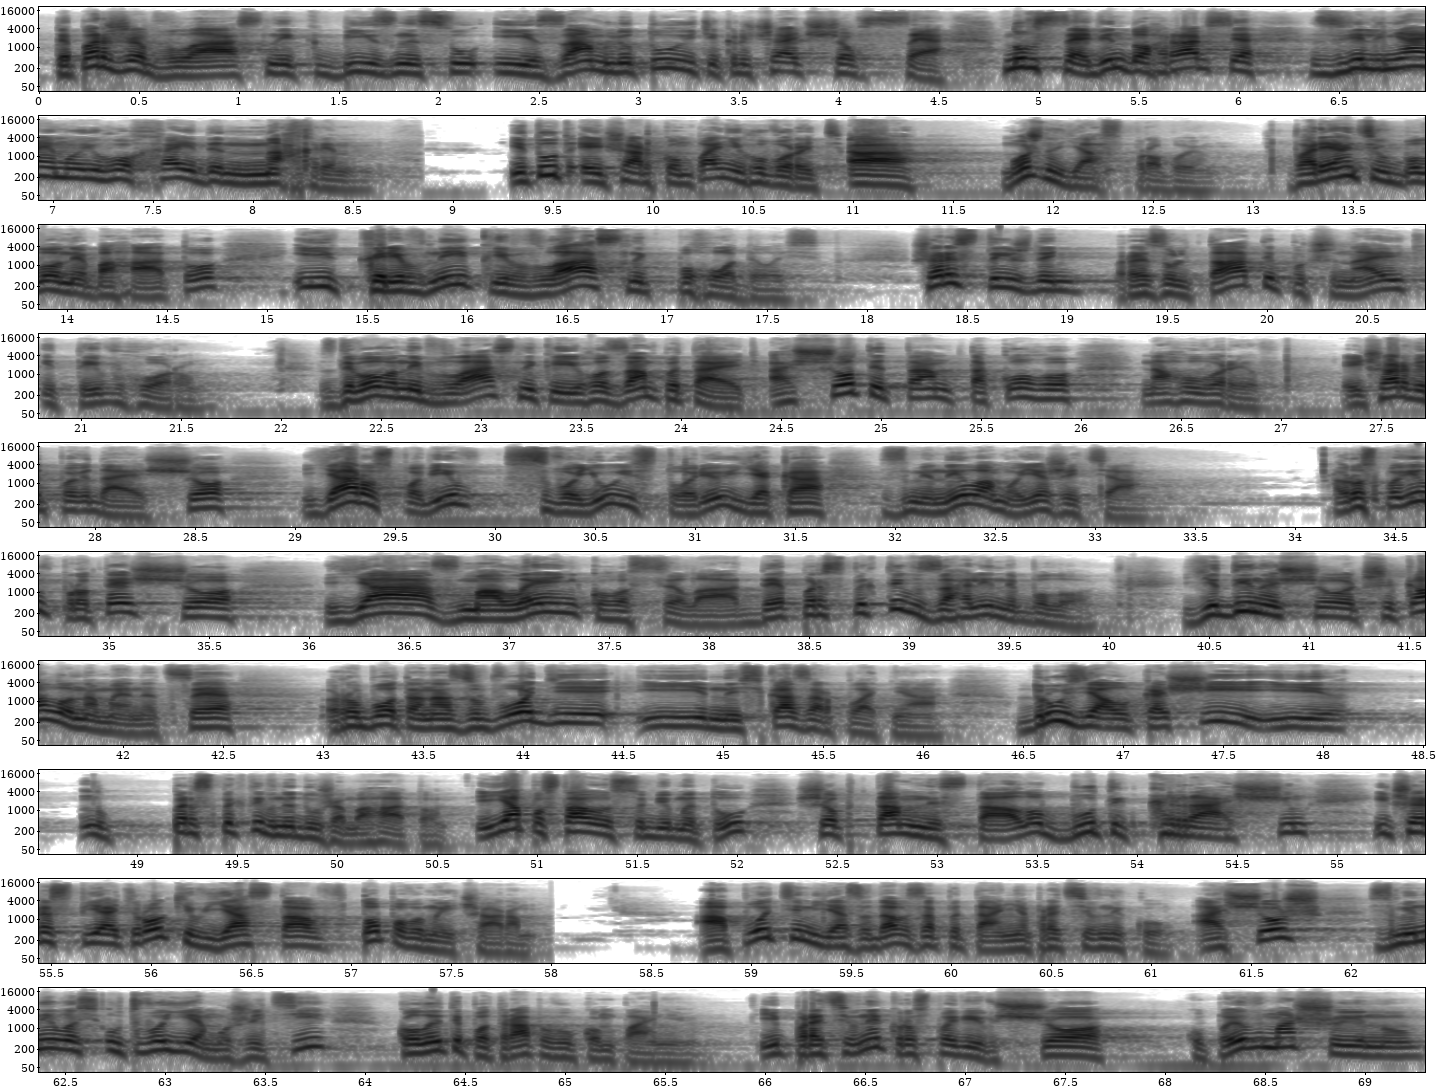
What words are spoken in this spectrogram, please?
Тепер же власник бізнесу і зам лютують і кричать, що все. Ну все, він догрався, звільняємо його, хай йде нахрен. І тут HR компанії говорить: а можна я спробую? Варіантів було небагато, і керівник, і власник погодились. Через тиждень результати починають іти вгору. Здивований власник і його зам питають: а що ти там такого наговорив? HR відповідає, що я розповів свою історію, яка змінила моє життя. Розповів про те, що я з маленького села, де перспектив взагалі не було. Єдине, що чекало на мене, це робота на заводі і низька зарплатня. Друзі, алкаші і ну, перспектив не дуже багато. І я поставив собі мету, щоб там не стало бути кращим. І через 5 років я став топовим HR. А потім я задав запитання працівнику: а що ж змінилось у твоєму житті, коли ти потрапив у компанію? І працівник розповів, що купив машину,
